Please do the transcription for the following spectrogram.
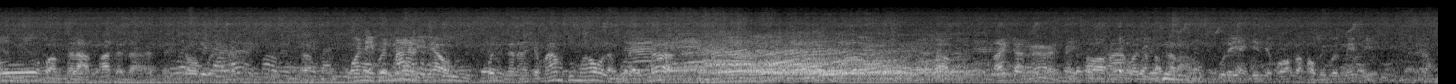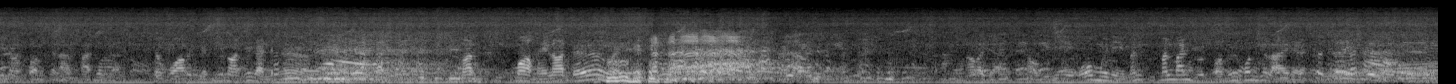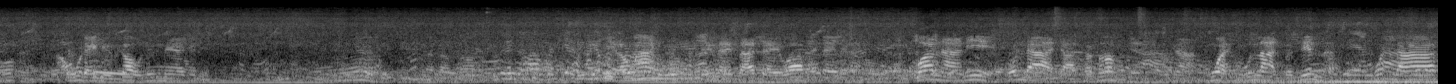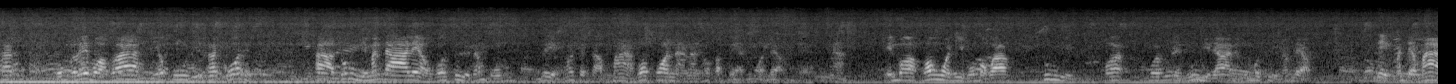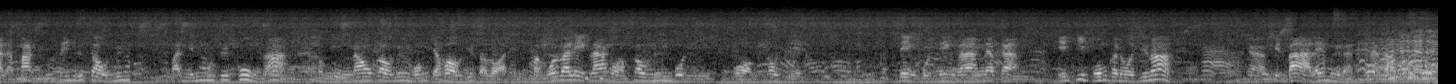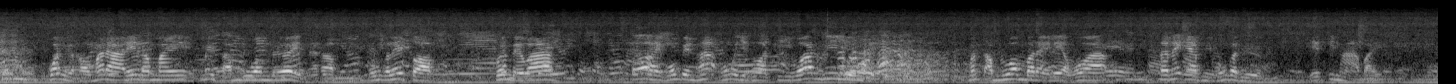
ความฉลาดพลาดดาในเก่าเพิ่นนะครับวันนี้เพิ่นมานี่แล้วเพิ่นก็น่าจะมาซุ่มเฮาล่ะผู้ใดก็ครับรายการไปต่อมาว่าจะสำหรับผู้ใดอยากเห็นเจ้าของก็เข้าไปเบิ่งในเพจแล้วพี่น้องความฉลาดพลาดเจ้าของกับพี่นอตด้วยกันเด้อน็อตมอบให้นอตเด้อ เอาไปจ้ะเอาดีโอ้มือนี่มันมันมันหยุดก่อนมือคนก็หลายเลยเอาผู้ใดถือเก้านึงแน่อยู่นี่นี่เรามาในไหนสาใจว่าว่านานี่คนดาจากครับเนาะน่ะงวดศูนล้านเปอร์เซ็นต์น่ะคนดาครับ ผมก็เลยบอกว่าเดี๋ยวปูสิคัดคนถ้าทุ่มนี่มันดาแล้วก็ซื้อน้ำผมเลขเขาจะกลับมาเพราะก้อนหนานั้นเขากับแปดหมดแล้วนะเห็นบอกเพราะงวดนี้ผมบอกว่าทุ่มนี่ ว่าว่าเป็นทุ่มดีได้เนี่ยผมมาถือน้ำแล้วเด็กมันจะมาแหละมักอยู่ในคือเก่าหนึงปันเห็นหมูซื้อกุ้งนะมากุ้งเน่าเก่าหนึงผมจะเว้าอยู่ตลอดบางคนว่าเลขล่างออกเก่าหนึงบนออกเก่าเจ็ดเด้งบนเด้งล่างแล้วก็เห็นที่ผมกระโดดอยู่เนาะอ่าเป็นบ้าอะไรมือนั่นนะครับคนกับเขามาด่าเนี่ยทำไมไม่สำรวมเลยนะครับ ผมก็เลยตอบเพื่อนไปว่า ก็ให้ผมเป็นพระผมก็จะถอดจีวรที่อยู่ มันต่ำร่วมมาได้แล้วเพราะว่าแต่ในแอปนี่ผมก็ถือเอสติมหาใบ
